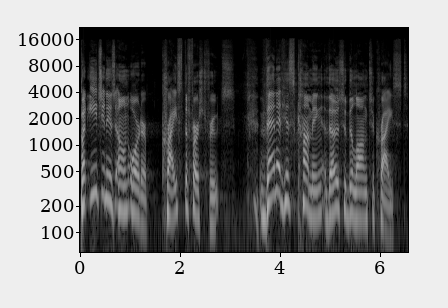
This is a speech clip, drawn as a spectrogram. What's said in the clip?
But each in his own order Christ the firstfruits then at his coming, those who belong to Christ.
